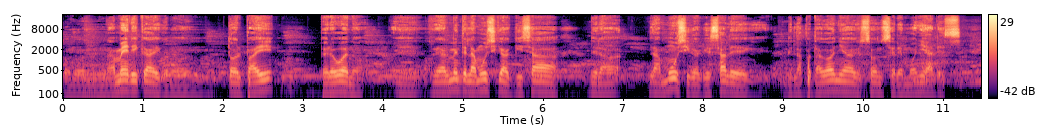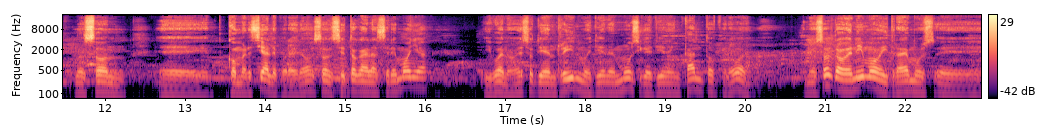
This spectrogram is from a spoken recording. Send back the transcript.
Como en América y como en todo el país. Pero bueno, eh, realmente la música quizá de la, música que sale de la Patagonia son ceremoniales, no son eh, comerciales por ahí, ¿no? Son, se tocan en la ceremonia y bueno, eso tienen ritmo y tienen música y tienen cantos, pero bueno, nosotros venimos y traemos eh,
